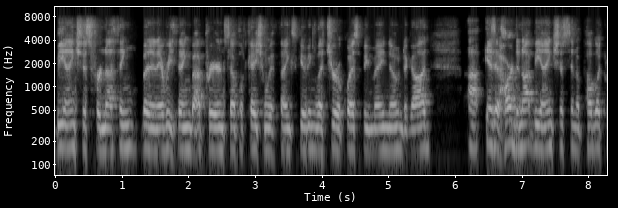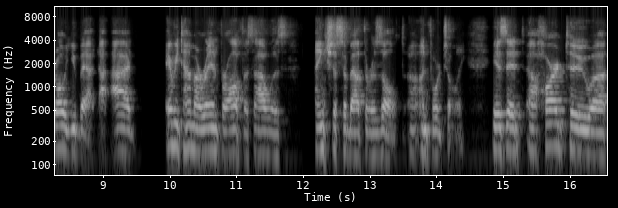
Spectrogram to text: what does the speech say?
be anxious for nothing, but in everything by prayer and supplication with thanksgiving, let your requests be made known to God? Uh, is it hard to not be anxious in a public role? You bet. I, I every time I ran for office, I was anxious about the result. Uh, unfortunately, is it uh, hard to uh,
